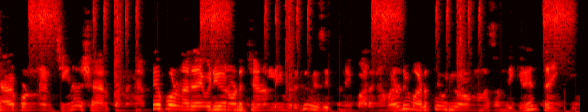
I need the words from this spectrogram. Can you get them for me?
ஷேர் பண்ணணும்னு நினச்சிங்கன்னா ஷேர் பண்ணுங்கள் அதே போல் நிறைய வீடியோ என்னோட சேனல்லையும் இருக்குது விசிட் பண்ணி பாருங்கள் மறுபடியும் அடுத்த வீடியோவில் உங்களை சந்திக்கிறேன். தேங்க்யூ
